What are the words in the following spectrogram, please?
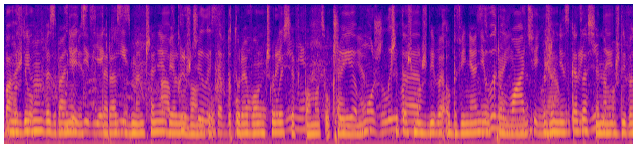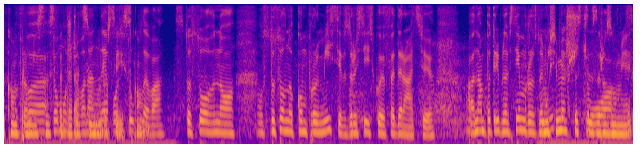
багатьох możliwym wyzwaniem урядів, jest teraz які, zmęczenie а, wielu включилися rządów, в które допомогу włączyły się w Україні, pomoc чи Ukrainie, можливе, czy też możliwe ну, obwinianie Ukrainy, звинувачення że nie zgadza się na możliwe kompromisy z Federacją Rosyjską. Стосовно стосовно компромісів з Російською Федерацією, нам потрібно всім розуміти, Musimy wszyscy zrozumieć,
